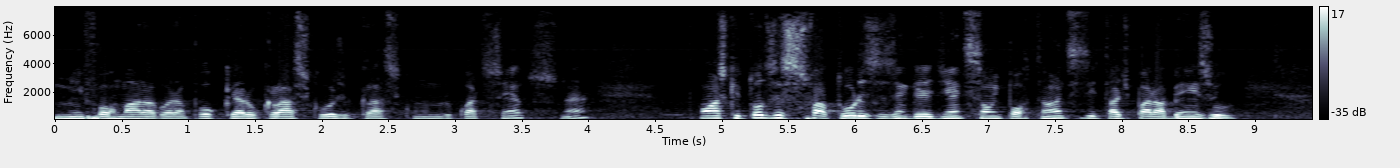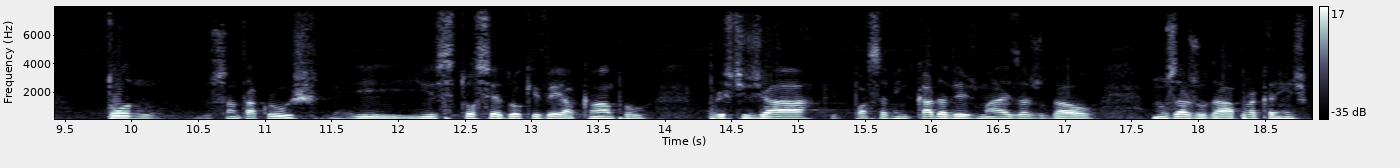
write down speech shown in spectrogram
Me informaram agora há pouco que era o clássico hoje, o clássico número 400, né? Então acho que todos esses fatores, esses ingredientes são importantes e está de parabéns o todo do Santa Cruz e, e, esse torcedor que veio a campo prestigiar, que possa vir cada vez mais ajudar, nos ajudar para que a gente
